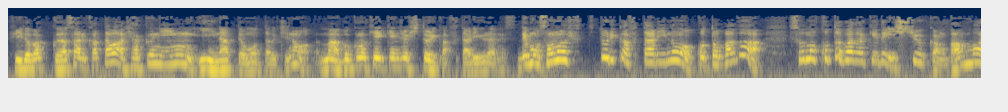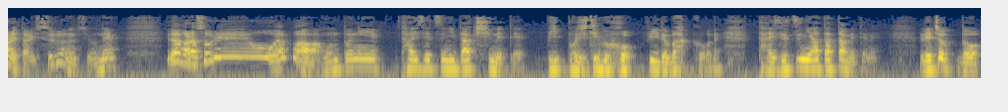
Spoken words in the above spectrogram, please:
フィードバックくださる方は100人いいなって思ったうちの、まあ僕の経験上1人か2人ぐらいです。でもその1人か2人の言葉が、その言葉だけで1週間頑張れたりするんですよね。だからそれをやっぱ本当に大切に抱きしめて、ポジティブを、フィードバックをね、大切に温めてね。で、ちょっと、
